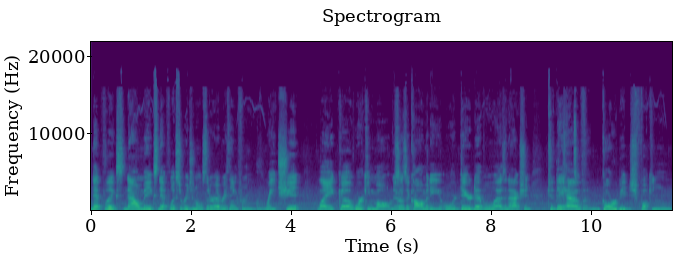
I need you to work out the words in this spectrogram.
Netflix now makes Netflix originals that are everything from great shit like uh, Working Moms Yep. as a comedy or Daredevil as an action, to they have garbage, fucking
